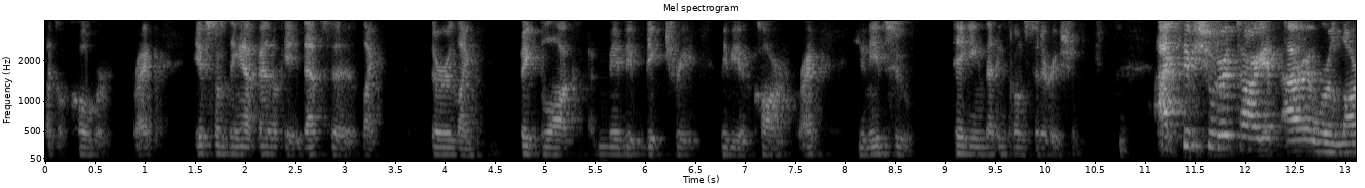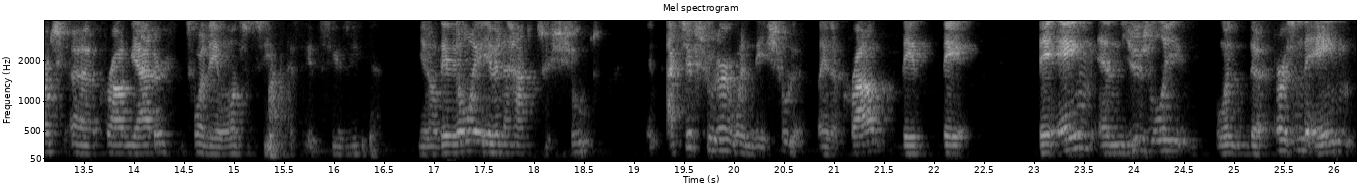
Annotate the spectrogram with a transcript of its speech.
like a cover, right? If something happened, okay, that's a like they're like big block, maybe a big tree, maybe a car, right? You need to taking that in consideration. Active shooter targets area where large uh, crowd gather. It's what they want to see because it's easy. You know, they don't even have to shoot. An active shooter, when they shoot in a crowd, they they they aim, and usually when the person they aim,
